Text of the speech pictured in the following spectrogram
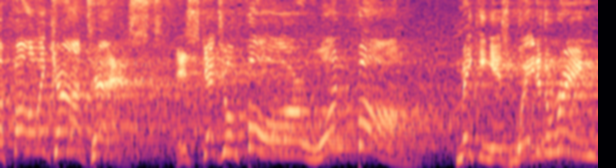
The following contest is scheduled for one fall, making his way to the ring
